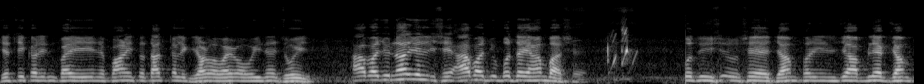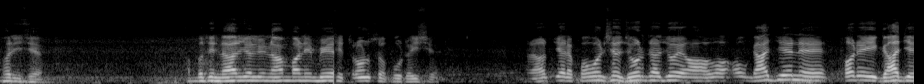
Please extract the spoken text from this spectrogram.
જેથી કરીને ભાઈ એને પાણી તો તાત્કાલિક ઝાડવા વાવ્યા હોય ને જોઈ. આ બાજુ નારિયેલી છે, આ બાજુ બધાય આંબા છે. બધી છે જામફળીની જે આ બ્લેક જામફળી છે. આ બધી નારિયેળીના આંબાની બે ત્રણસો ફૂટ હશે. અને અત્યારે પવન છે, જોરદાર જોઈએ ગાજે ને ફરે એ ગાજે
